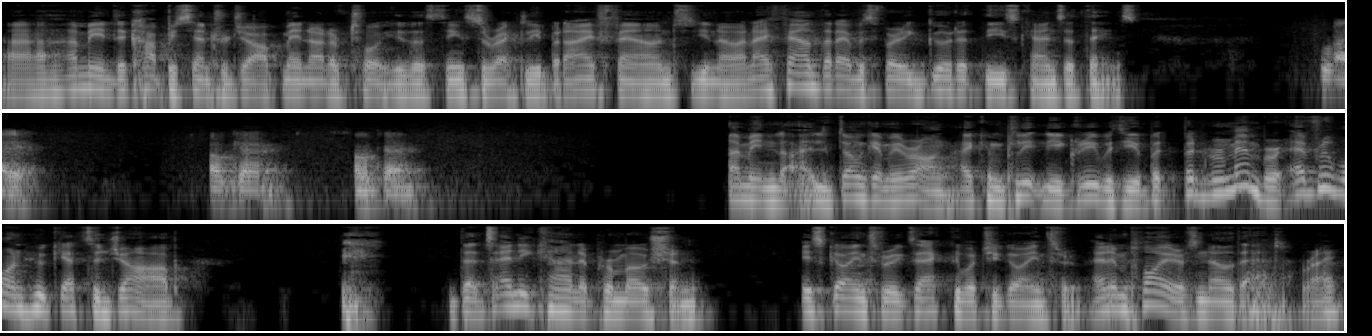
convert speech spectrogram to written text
Uh, I mean, the copy center job may not have taught you those things directly, but I found, you know, and I found that I was very good at these kinds of things. Right. Okay. Okay. I mean, don't get me wrong. I completely agree with you. But, but remember, everyone who gets a job that's any kind of promotion is going through exactly what you're going through. And employers know that, right?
